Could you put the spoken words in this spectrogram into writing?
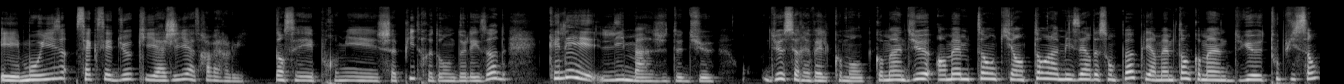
et Moïse sait que c'est Dieu qui agit à travers lui. Dans ces premiers chapitres de l'Exode, quelle est l'image de Dieu? Dieu se révèle comment? Comme un Dieu en même temps qui entend la misère de son peuple et en même temps comme un Dieu tout-puissant?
